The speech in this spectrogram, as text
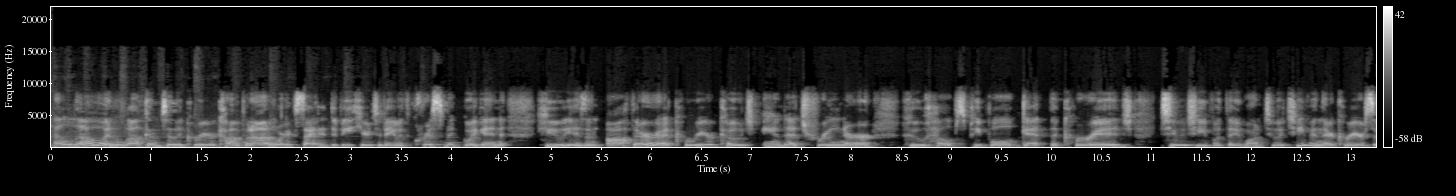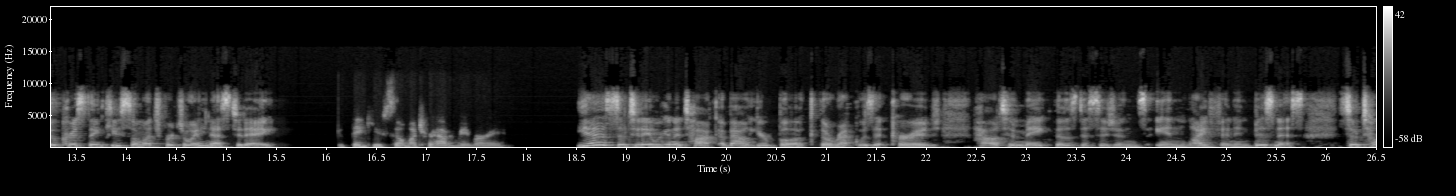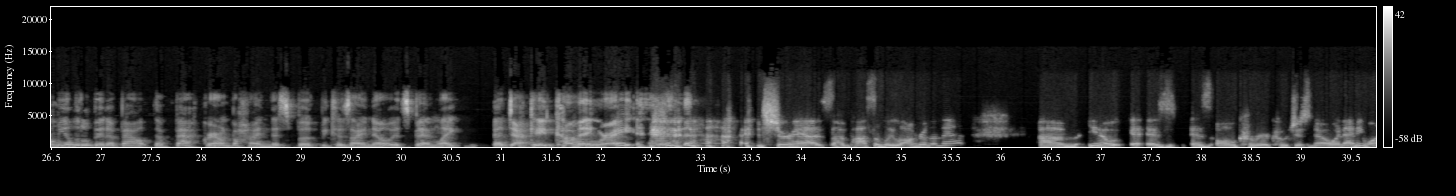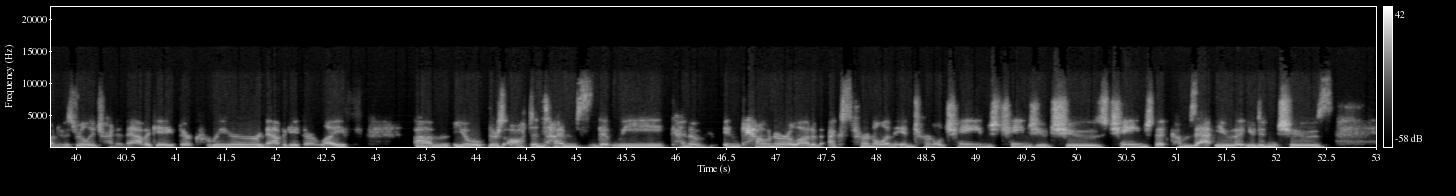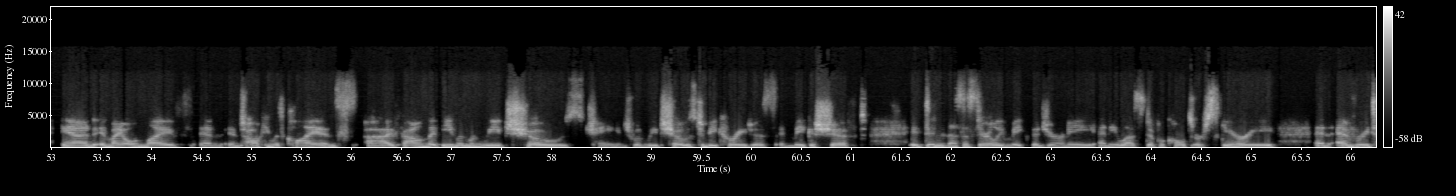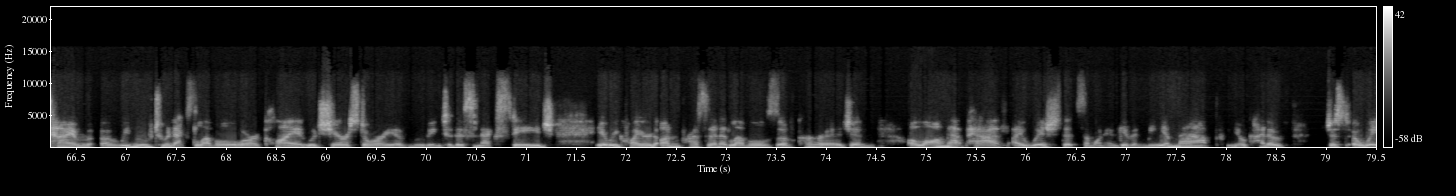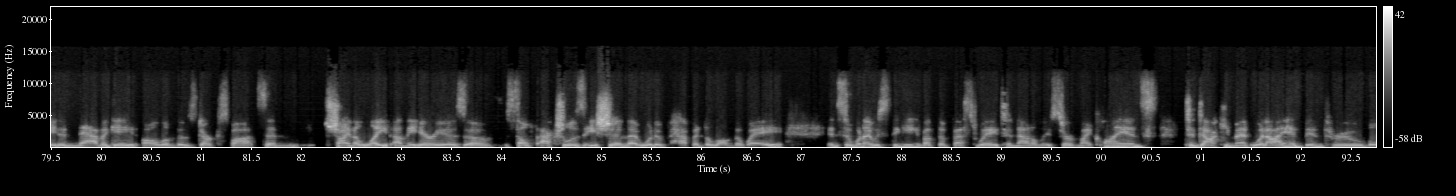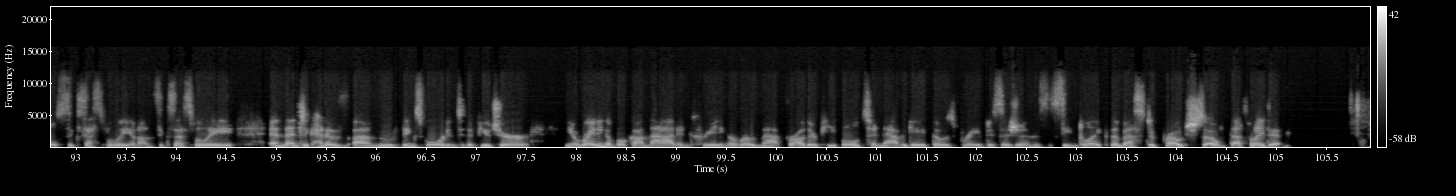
Hello and welcome to the Career Confidante. We're excited to be here today with Kris McGuigan, who is an author, a career coach, and a trainer who helps people get the courage to achieve what they want to achieve in their career. So, Kris, thank you so much for joining us today. Thank you so much for having me, Marie. Yes, so today we're going to talk about your book, The Requisite Courage How to Make Those Decisions in Life and in Business. So tell me a little bit about the background behind this book because I know it's been like a decade coming, right? it sure has, uh, possibly longer than that. Um, you know, as as all career coaches know, and anyone who's really trying to navigate their career, navigate their life, um, you know, there's oftentimes that we kind of encounter a lot of external and internal change, change you choose, change that comes at you that you didn't choose. And in my own life and in talking with clients, uh, I found that even when we chose change, when we chose to be courageous and make a shift, it didn't necessarily make the journey any less difficult or scary. And every time uh, we moved to a next level or a client would share a story of moving to this next stage, it required unprecedented levels of courage. And along that path, I wish that someone had given me a map, you know, kind of just a way to navigate all of those dark spots and shine a light on the areas of self actualization that would have happened along the way. And so when I was thinking about the best way to not only serve my clients, to document what I had been through, both successfully and unsuccessfully, and then to kind of uh, move things forward into the future, you know, writing a book on that and creating a roadmap for other people to navigate those brave decisions seemed like the best approach. So that's what I did.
